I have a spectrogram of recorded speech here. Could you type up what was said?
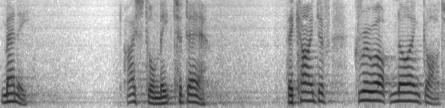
many I still meet today. They kind of grew up knowing God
